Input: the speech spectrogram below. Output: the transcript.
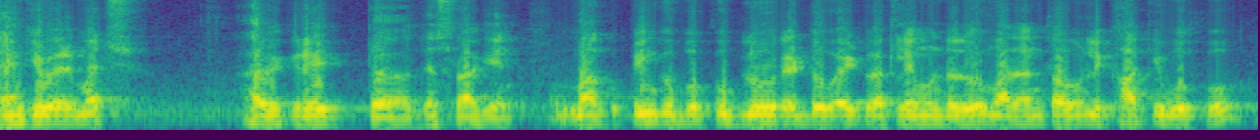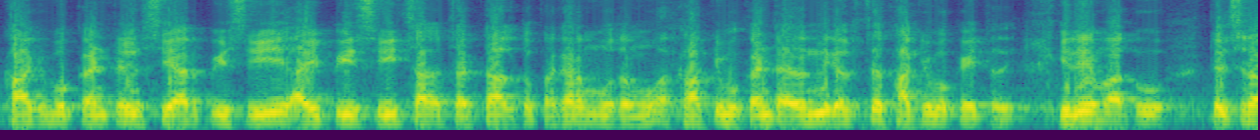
thank you very much have a great Dasara again మాకు pink book blue red white అట్లేం ఉండదు. మాదంతా only khaki book khaki book అంటే సిఆర్పిసి ఐపీసీ చట్టాలతో ప్రకారం పోతాము. ఆ కాకి బుక్ అంటే అవన్నీ కలిస్తే కాకి బుక్ అవుతుంది ఇదే మాకు తెలిసిన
